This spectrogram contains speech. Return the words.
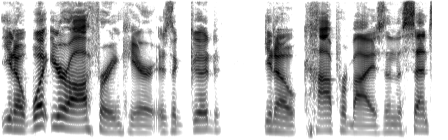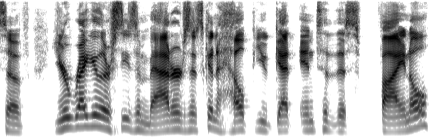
you know, what you're offering here is a good, you know, compromise in the sense of your regular season matters. It's going to help you get into this final.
